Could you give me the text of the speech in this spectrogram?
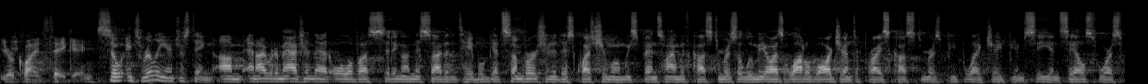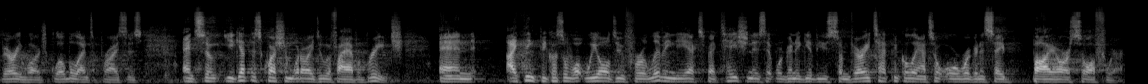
your clients taking? So it's really interesting. Um, and I would imagine that all of us sitting on this side of the table get some version of this question when we spend time with customers. Illumio has a lot of large enterprise customers, people like JPMC and Salesforce, very large global enterprises. And so you get this question what do I do if I have a breach? And I think because of what we all do for a living, the expectation is that we're going to give you some very technical answer or we're going to say, buy our software.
